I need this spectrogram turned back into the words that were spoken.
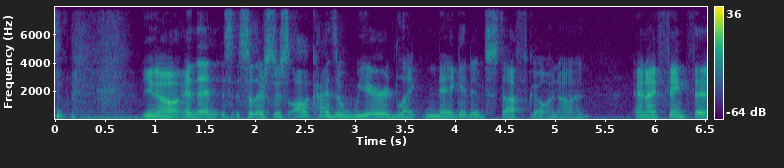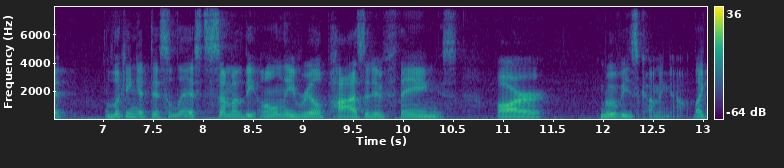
you know, and then so there's just all kinds of weird, like negative stuff going on. And I think that looking at this list, some of the only real positive things are movies coming out. Like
